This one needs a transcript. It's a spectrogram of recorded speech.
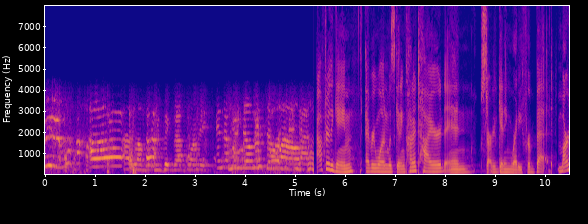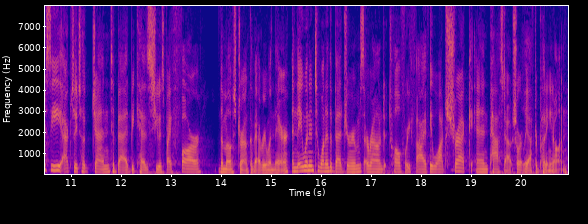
I love that you picked that for me. And you know me so well. After the game, everyone was getting kind of tired and started getting ready for bed. Marcy actually took Jen to bed because she was by far the most drunk of everyone there. And they went into one of the bedrooms around 12:45. They watched Shrek and passed out shortly after putting it on.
